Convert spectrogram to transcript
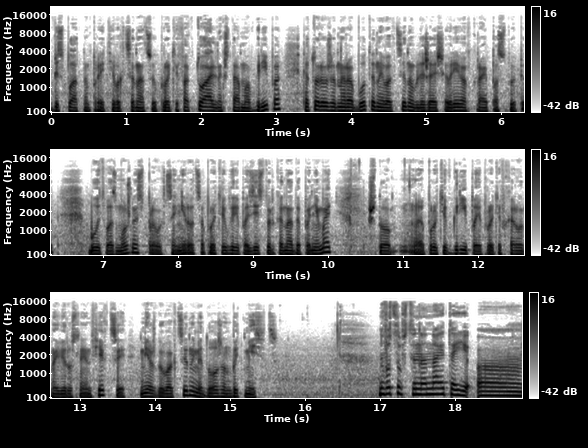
бесплатно пройти вакцинацию против актуальных штаммов гриппа, которые уже наработаны, и вакцина в ближайшее время в край поступит. Будет возможность провакцинироваться против гриппа. Здесь только надо понимать, что против гриппа и против коронавирусной инфекции между вакцинами должен быть месяц. Ну вот, собственно, на этой э,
